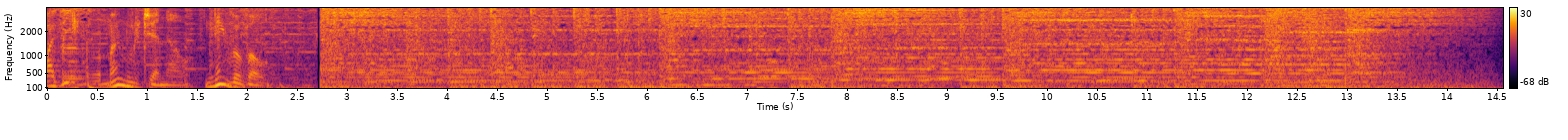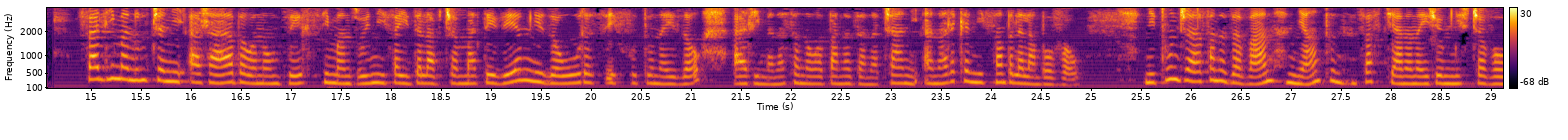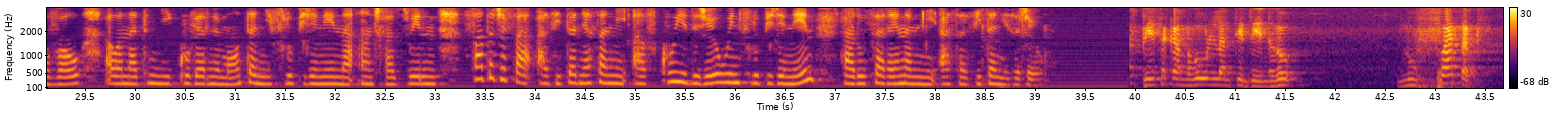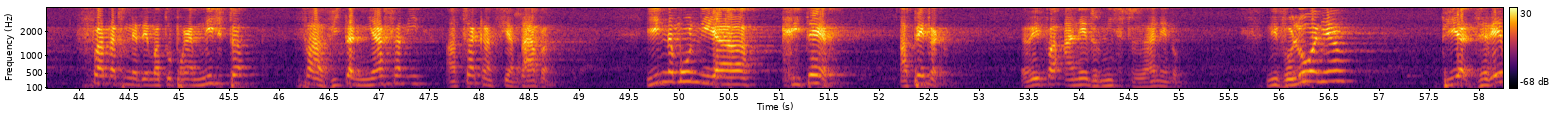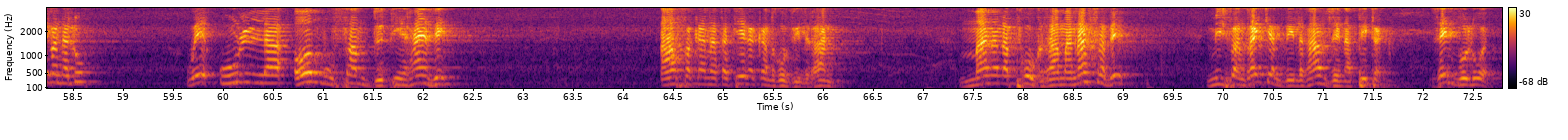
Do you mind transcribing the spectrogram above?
Troisics manolotra anao ny vaovao. Faly manolotra ny arahaba ho anao mijery sy manjohy ny fahitalavitra MATV amin'izao ora sy fotoana izao ary manasa anao hampanajana hatrany hanaraka ny fampalalam-baovao. Nitondra fanazavana ny antony nisafidianana ireo minisitra vaovao ao anatin'ny governemanta ny filoham-pirenena Andry Rajoelina. Fantatra fa hahavita ny asany avokoa izy ireo, hoy ny filoham-pirenena, ary hotsaraina amin'ny asa vitany izy ireo. Tsy betsaka amin'ireo olona notendreny ireo no fantatro. Fantatry ny Andriamatoa Praiminisitra fa hahavita ny asany an-tsakany sy an-davany. Inona moa ny critère apetraka? rehefa hanendry minisitra izany ianao. Ny voalohany dia jerevana aloha hoe olona homme ou femme de terrain ve afaka hanatanteraka an'ireo velirano? Manana programan'asa ve mifandraika ny velirano izay napetraka? Izay ny voalohany.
